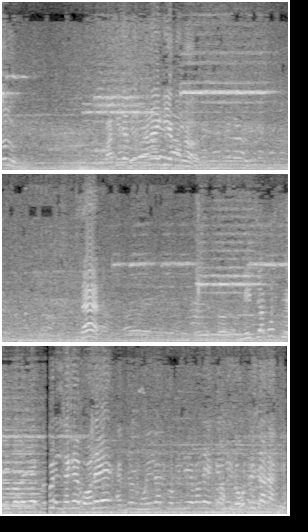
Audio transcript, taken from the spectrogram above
চলুন বাকিটা থানায় গিয়ে কথা হবে। স্যার, মির্জাপুর সিটি কলেজের প্রোফাইল থেকে বলে, একজন মহিলার ছবি দিয়ে বলে, একে আমি রক্ষিতা রাখি।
